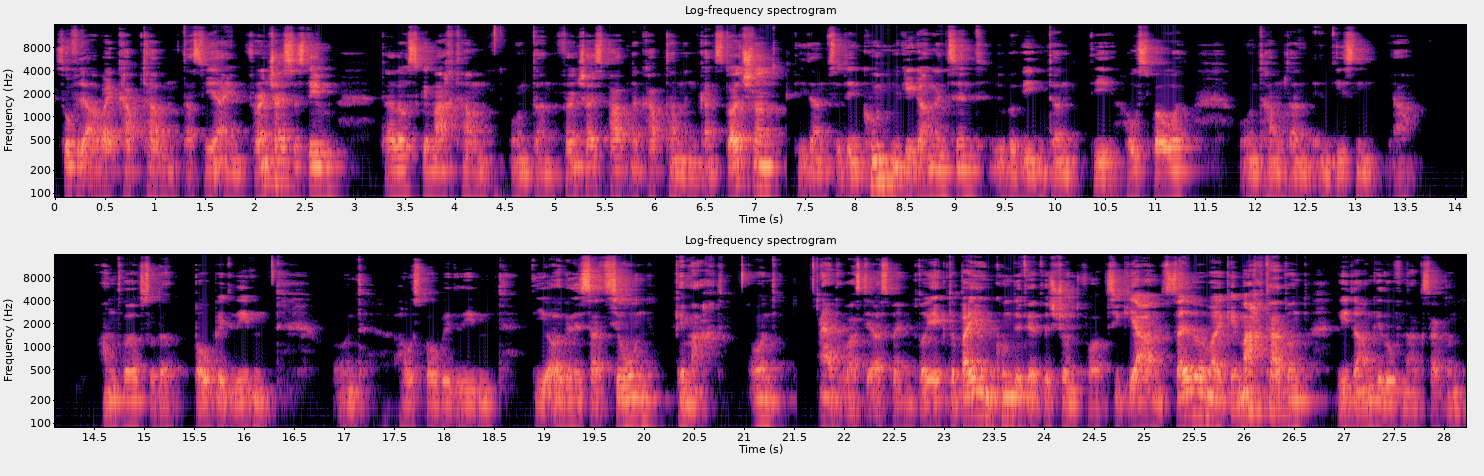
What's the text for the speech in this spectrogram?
so viel Arbeit gehabt haben, dass wir ein Franchise-System daraus gemacht haben und dann Franchise-Partner gehabt haben in ganz Deutschland, die dann zu den Kunden gegangen sind, überwiegend dann die Hausbauer und haben dann in diesen ja, Handwerks- oder Baubetrieben und Hausbaubetrieben die Organisation gemacht. Und ja, du warst ja erst beim Projekt dabei, ein Kunde, der das schon vor zig Jahren selber mal gemacht hat und wieder angerufen hat gesagt, und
